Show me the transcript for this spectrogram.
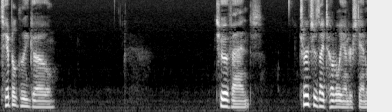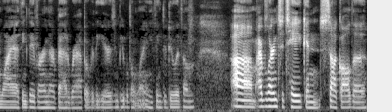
typically go to events, churches, I totally understand why. I think they've earned their bad rap over the years and people don't want anything to do with them. Um, I've learned to take and suck all the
